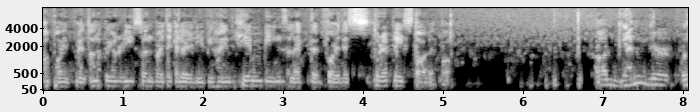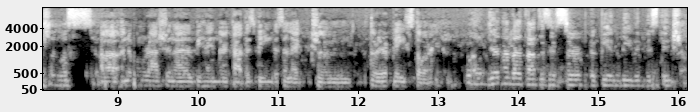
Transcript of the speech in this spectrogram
appointment? Ano po yung reason particularly behind him being selected for this, to replace Torre po? Again, your question was Uh, ano pong rationale behind Nartates being the selection to replace Torre? well, General Tatis has served the PNP with distinction,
